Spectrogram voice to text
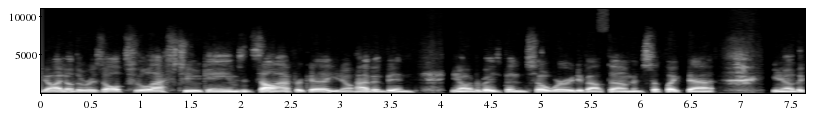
you know, I know the results for the last two games in South Africa, you know, haven't been, you know, everybody's been so worried about them and stuff like that. You know the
